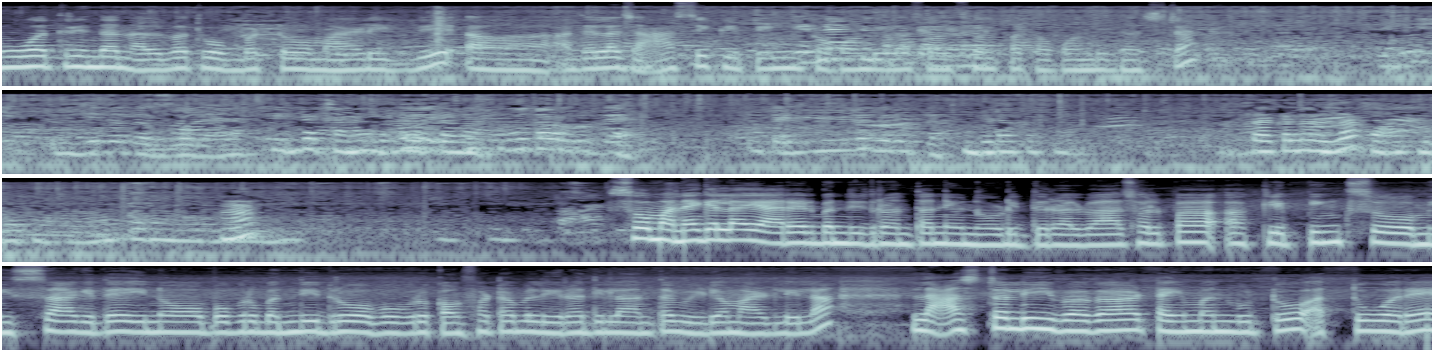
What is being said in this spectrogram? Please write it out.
ಮೂವತ್ತರಿಂದ ನಲ್ವತ್ತು ಒಬ್ಬಟ್ಟು ಮಾಡಿದ್ವಿ. ಅದೆಲ್ಲ ಜಾಸ್ತಿ ಕ್ಲಿಪ್ಪಿಂಗ್ ತೊಗೊಂಡಿಲ್ಲ, ಸ್ವಲ್ಪ ಸ್ವಲ್ಪ ತೊಗೊಂಡಿದ್ದೆ ಅಷ್ಟೇ. ಸೊ ಮನೆಗೆಲ್ಲ ಯಾರ್ಯಾರು ಬಂದಿದ್ರು ಅಂತ ನೀವು ನೋಡಿದ್ದೀರಲ್ವಾ? ಸ್ವಲ್ಪ ಕ್ಲಿಪ್ಪಿಂಗ್ಸು ಮಿಸ್ ಆಗಿದೆ. ಇನ್ನೂ ಒಬ್ಬೊಬ್ರು ಬಂದಿದ್ರು, ಒಬ್ಬೊಬ್ರು ಕಂಫರ್ಟಬಲ್ ಇರೋದಿಲ್ಲ ಅಂತ ವೀಡಿಯೋ ಮಾಡಲಿಲ್ಲ. ಲಾಸ್ಟಲ್ಲಿ ಇವಾಗ ಟೈಮ್ ಅಂದ್ಬಿಟ್ಟು ಹತ್ತೂವರೆ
